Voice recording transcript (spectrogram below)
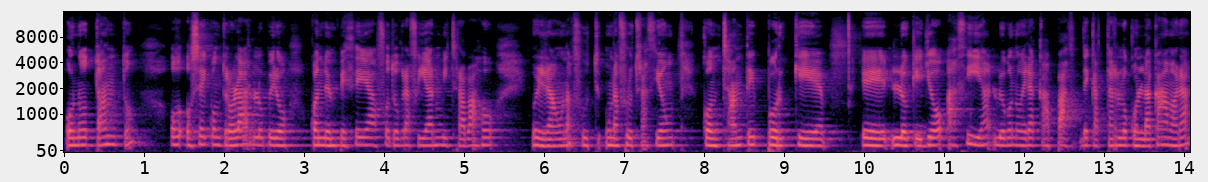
o no tanto, o, sé controlarlo, pero cuando empecé a fotografiar mis trabajos era una, una frustración constante porque eh, lo que yo hacía luego no era capaz de captarlo con la cámara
